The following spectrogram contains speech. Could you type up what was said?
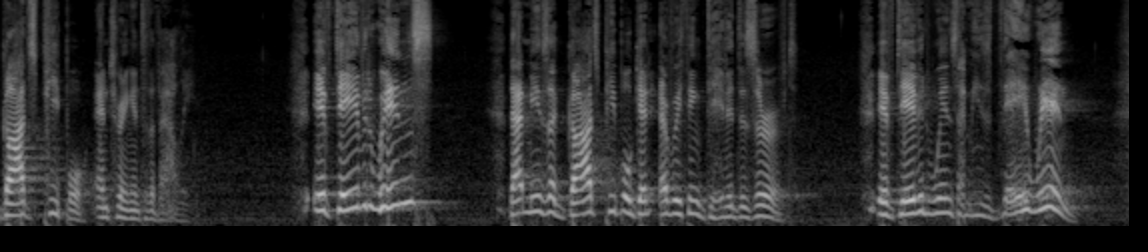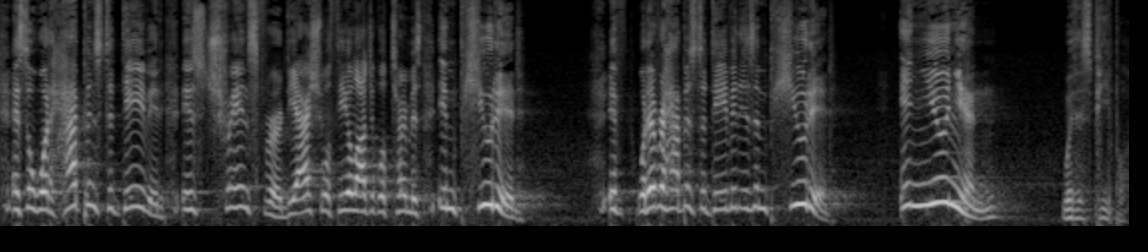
God's people entering into the valley. If David wins, that means that God's people get everything David deserved. If David wins, that means they win. And so what happens to David is transferred. The actual theological term is imputed. If whatever happens to David is imputed in union with his people.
